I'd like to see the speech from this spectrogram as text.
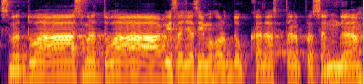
स्मृत्वा स्मृत्वा विसजसि मुहुर्दुःखदस्तल्प्रसङ्ग।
